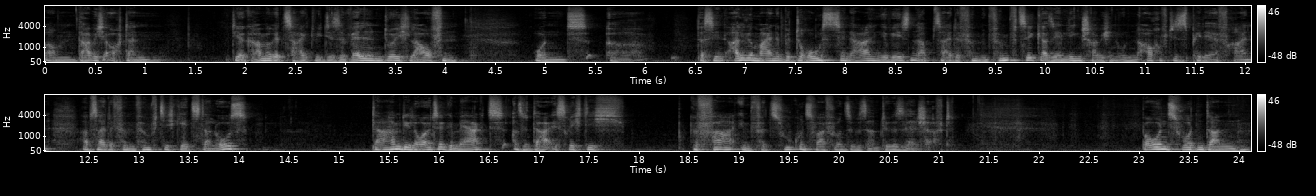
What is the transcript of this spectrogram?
Ähm, da habe ich auch dann Diagramme gezeigt, wie diese Wellen durchlaufen und äh, das sind allgemeine Bedrohungsszenarien gewesen ab Seite 55. Also den Link schreibe ich Ihnen unten auch auf dieses PDF rein. Ab Seite 55 geht es da los. Da haben die Leute gemerkt, also da ist richtig Gefahr im Verzug und zwar für unsere gesamte Gesellschaft. Bei uns wurden dann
